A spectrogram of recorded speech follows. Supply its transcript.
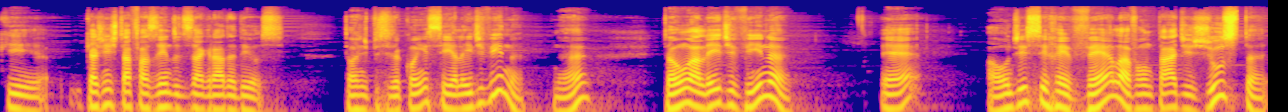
que o que a gente está fazendo desagrada a Deus. Então a gente precisa conhecer a lei divina, né? Então a lei divina é onde se revela a vontade justa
